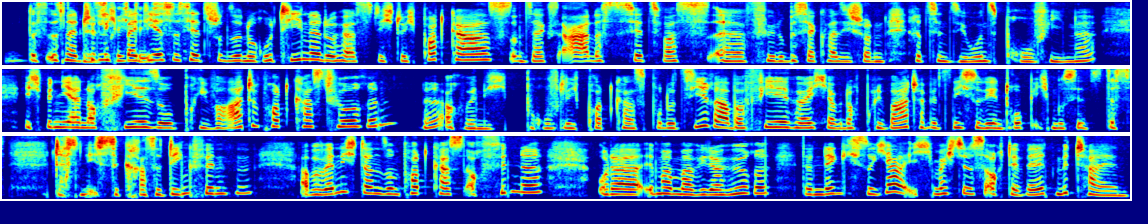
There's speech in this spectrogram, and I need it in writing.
das ist natürlich, Das ist bei dir ist es jetzt schon so eine Routine. Du hörst dich durch Podcasts und sagst, ah, das ist jetzt was äh, für, du bist ja quasi schon Rezensionsprofi, ne? Ich bin ja noch viel so private Podcast-Hörerin. Ne, auch wenn ich beruflich Podcasts produziere, aber viel höre ich aber noch privat, habe jetzt nicht so den Druck, ich muss jetzt das, das nächste krasse Ding finden. Aber wenn ich dann so einen Podcast auch finde oder immer mal wieder höre, dann denke ich so, ja, ich möchte das auch der Welt mitteilen,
